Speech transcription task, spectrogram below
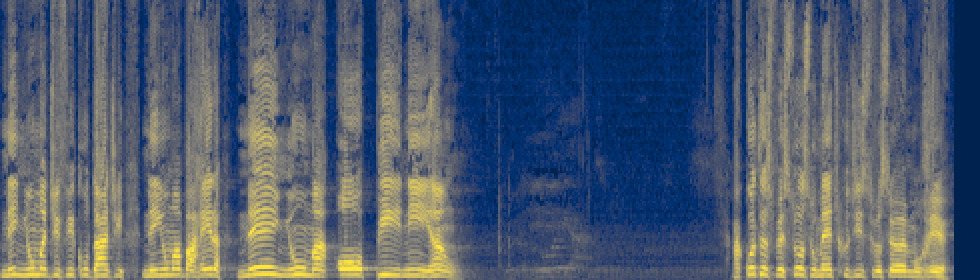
nenhuma dificuldade, nenhuma barreira, nenhuma opinião. A quantas pessoas o médico disse você vai morrer?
